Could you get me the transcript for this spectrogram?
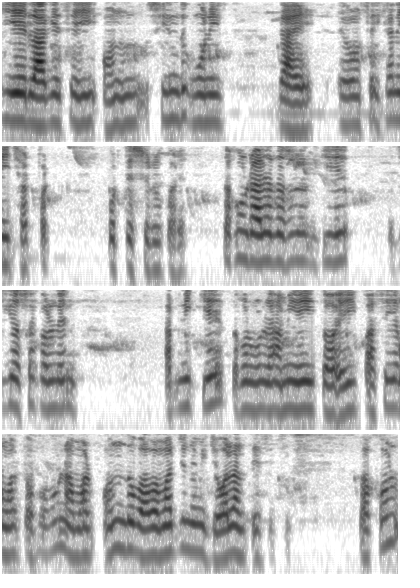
গিয়ে লাগে সেই সিন্ধুকমণির গায়ে এবং সেইখানেই ছটফট করতে শুরু করে। তখন রাজা দশরথ গিয়ে জিজ্ঞাসা করলেন আপনি কে? তখন বললেন আমি এই তো, এই পাশেই আমার তপবন, আমার অন্ধ বাবা মার জন্য আমি জল আনতে এসেছি। তখন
